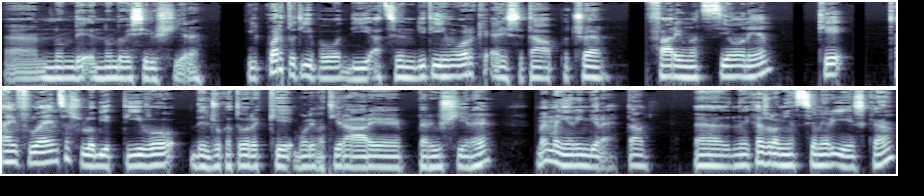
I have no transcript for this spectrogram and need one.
eh, non, de- non dovessi riuscire. Il quarto tipo di azione di teamwork è il setup, cioè fare un'azione che ha influenza sull'obiettivo del giocatore che voleva tirare per riuscire, ma in maniera indiretta. Eh, nel caso la mia azione riesca,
